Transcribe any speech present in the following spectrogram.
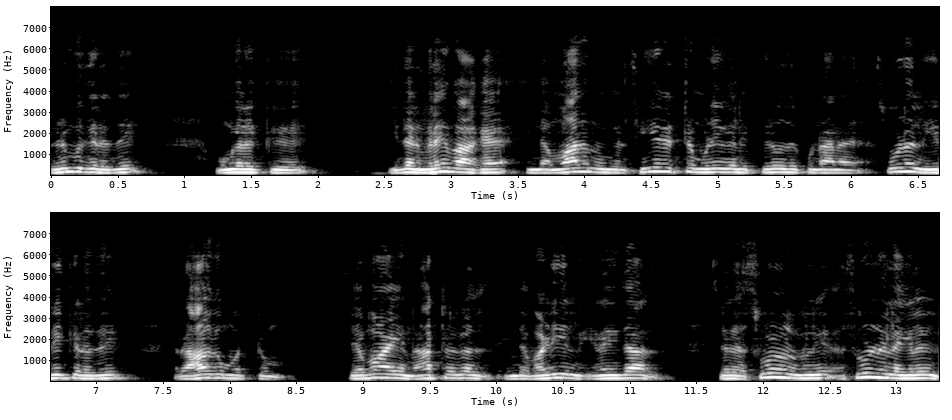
விரும்புகிறது. உங்களுக்கு இதன் விளைவாக இந்த மாதம் நீங்கள் சீரற்ற முடிவுகளை பெறுவதற்குண்டான சூழல் இருக்கிறது. ராகு மற்றும் செவ்வாயின் ஆற்றல்கள் இந்த வழியில் இணைந்தால் சில சூழல்களில் சூழ்நிலைகளில்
